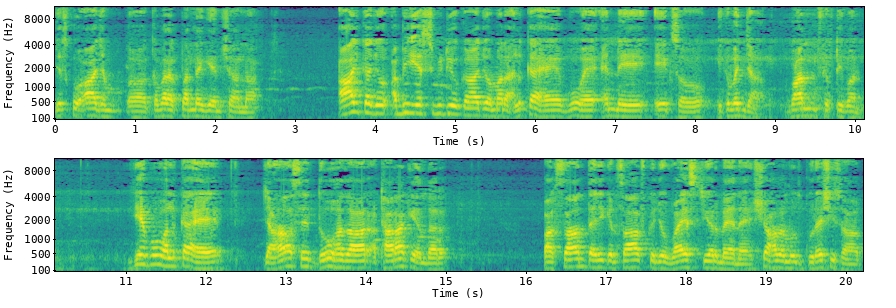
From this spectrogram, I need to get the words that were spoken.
जिसको आज हम कवर अप कर लेंगे इनशाला आज का जो, अभी इस वीडियो का जो हमारा हल्का है, वो है एन ए एक सौ इकवंजा वन फिफ्टी वन। ये वो हल्का है जहाँ से 2018 के अंदर पाकिस्तान तहरीक इंसाफ के जो वाइस चेयरमैन है, शाह महमूद कुरैशी साहब,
